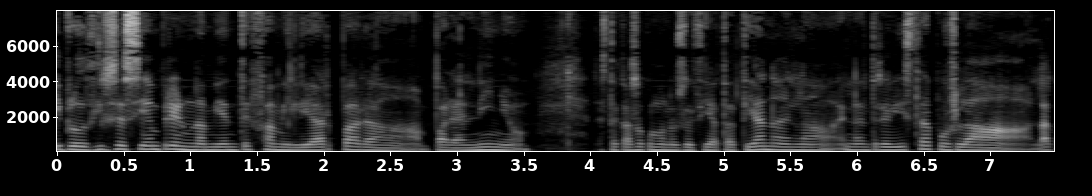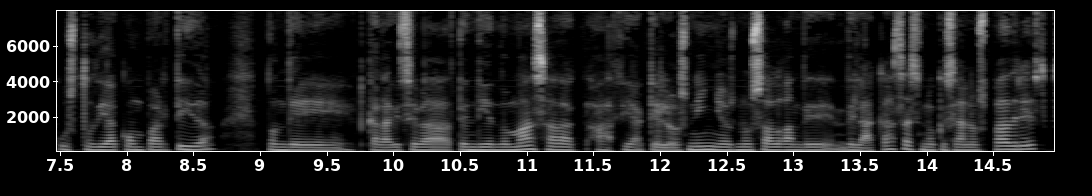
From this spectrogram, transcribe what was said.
y producirse siempre en un ambiente familiar para, para el niño. En este caso, como nos decía Tatiana en la, en la entrevista, pues la, la, custodia compartida, donde cada vez se va tendiendo más hacia que los niños no salgan de, la casa, sino que sean los padres,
